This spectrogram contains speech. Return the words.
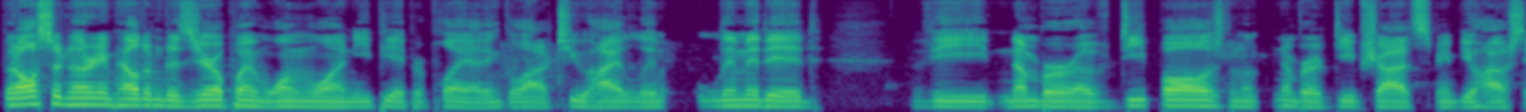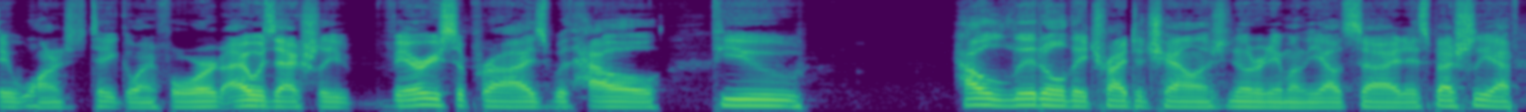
but also Notre Dame held him to 0.11 EPA per play. I think a lot of too high lim- limited the number of deep balls, the number of deep shots maybe Ohio State wanted to take going forward. I was actually very surprised with how few, how little they tried to challenge Notre Dame on the outside, especially after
